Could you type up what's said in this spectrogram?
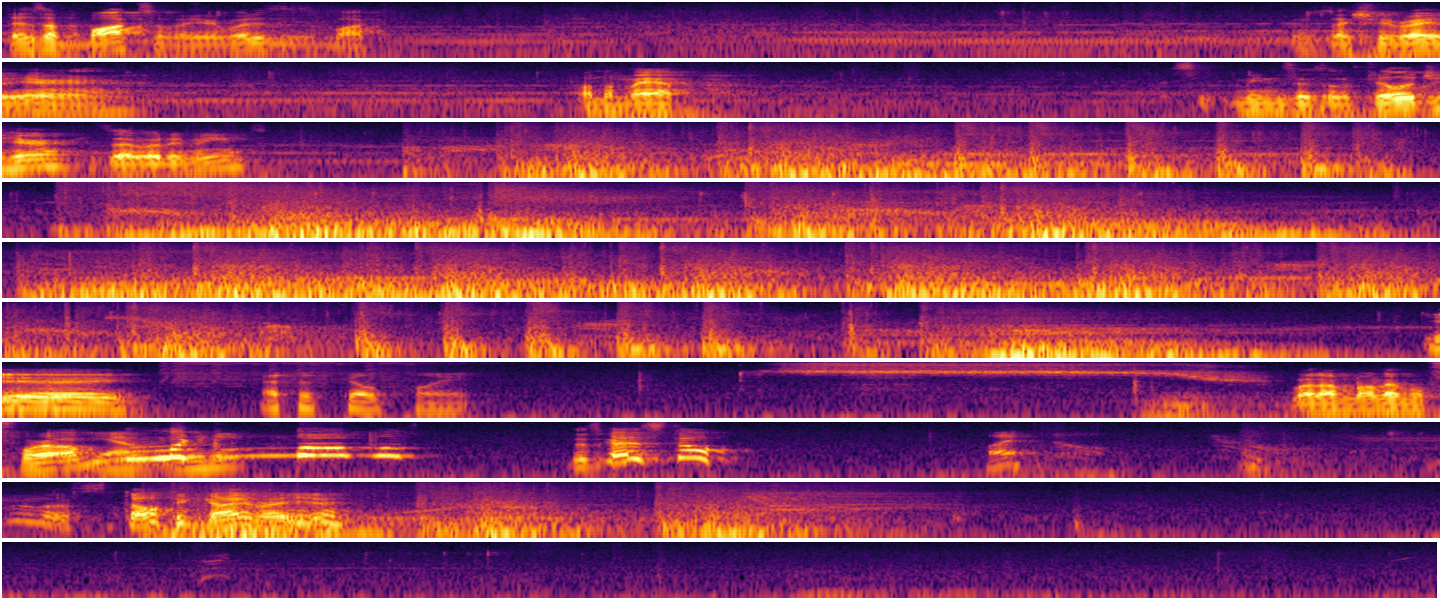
There's a box over here. What is this box? It's actually right here. On the map. It means there's a village here? Is that what it means? Yay! That's a skill point. But I'm not level 4. I'm Yeah, like need- almost- This guy's still What? a stealthy guy right here.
